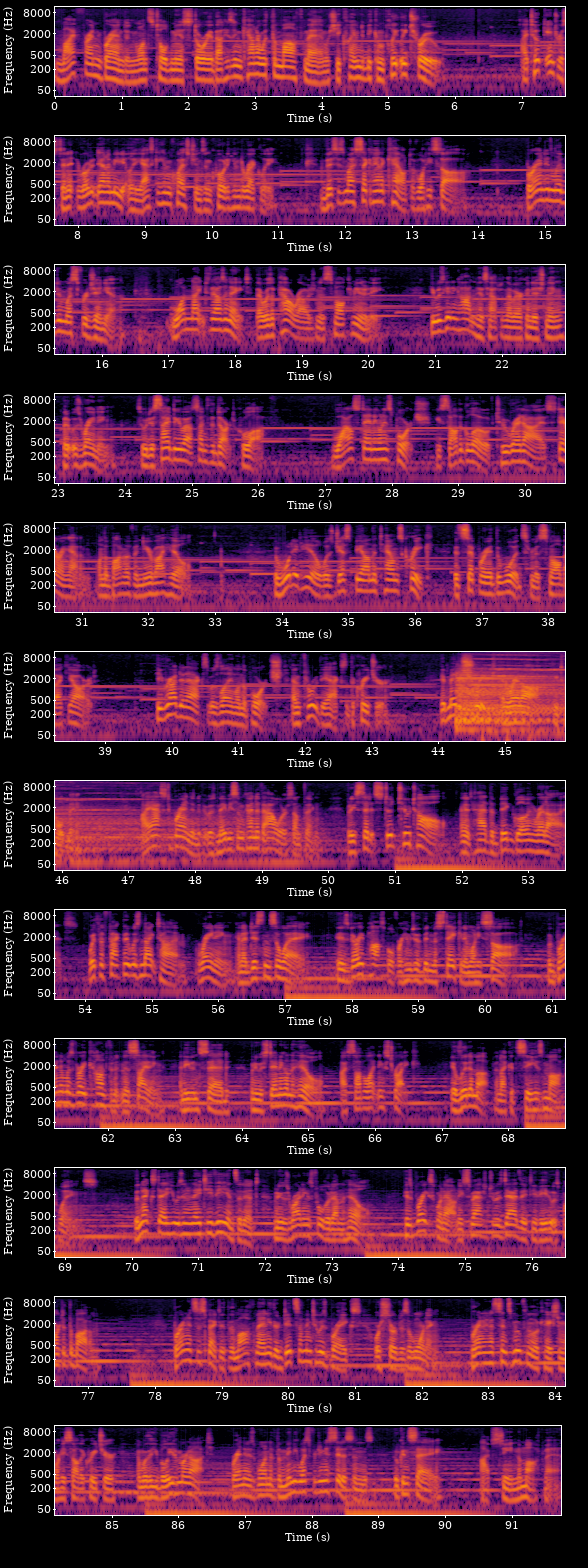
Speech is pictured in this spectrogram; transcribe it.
My friend Brandon once told me a story about his encounter with the Mothman which he claimed to be completely true. I took interest in it and wrote it down immediately, asking him questions and quoting him directly. This is my secondhand account of what he saw. Brandon lived in West Virginia. One night in 2008, there was a power outage in his small community. He was getting hot in his house with no air conditioning, but it was raining, so he decided to go outside into the dark to cool off. While standing on his porch, he saw the glow of two red eyes staring at him on the bottom of a nearby hill. The wooded hill was just beyond the town's creek that separated the woods from his small backyard. He grabbed an axe that was laying on the porch and threw the axe at the creature. It made a shriek and ran off, he told me. I asked Brandon if it was maybe some kind of owl or something, but he said it stood too tall and it had the big glowing red eyes. With the fact that it was nighttime, raining, and a distance away, it is very possible for him to have been mistaken in what he saw. But Brandon was very confident in his sighting, and even said, when he was standing on the hill, I saw the lightning strike. It lit him up and I could see his moth wings. The next day he was in an ATV incident when he was riding his Fuller down the hill. His brakes went out and he smashed into his dad's ATV that was parked at the bottom. Brandon suspected that the Mothman either did something to his brakes or served as a warning. Brandon has since moved from the location where he saw the creature, and whether you believe him or not, Brandon is one of the many West Virginia citizens who can say, I've seen the Mothman.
